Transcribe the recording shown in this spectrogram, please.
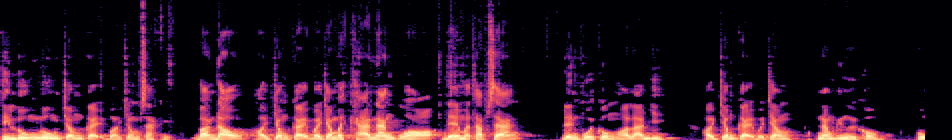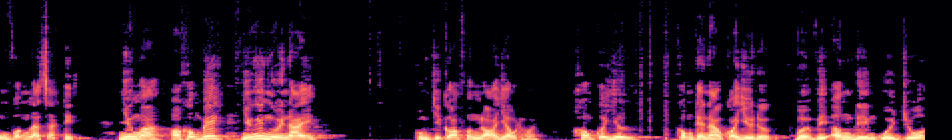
thì luôn luôn trông cậy vào trong xác thịt. Ban đầu, họ trông cậy vào trong cái khả năng của họ để mà thắp sáng. Đến cuối cùng, họ làm gì? Họ trông cậy vào trong năm cái người khôn. Cũng vẫn là xác thịt. Nhưng mà họ không biết, những cái người này cũng chỉ có phần đó dầu thôi không có dư không thể nào có dư được bởi vì ân điển của Chúa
